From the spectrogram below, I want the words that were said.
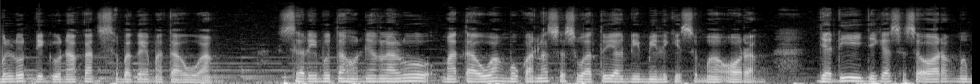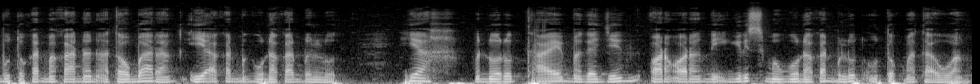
belut digunakan sebagai mata uang. Seribu tahun yang lalu, mata uang bukanlah sesuatu yang dimiliki semua orang. Jadi, jika seseorang membutuhkan makanan atau barang, ia akan menggunakan belut. Ya, menurut Time Magazine, orang-orang di Inggris menggunakan belut untuk mata uang.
